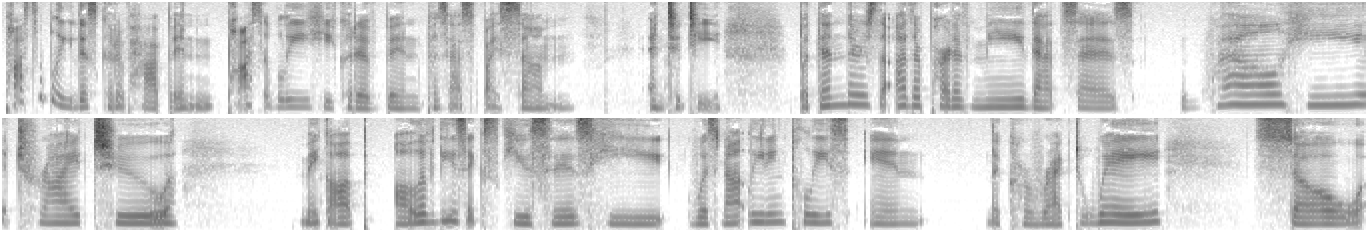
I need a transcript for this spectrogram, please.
possibly this could have happened. Possibly he could have been possessed by some entity. But then there's the other part of me that says, well, he tried to make up all of these excuses. He was not leading police in the correct way. So,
